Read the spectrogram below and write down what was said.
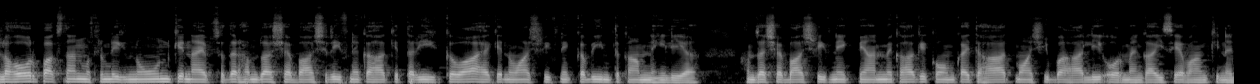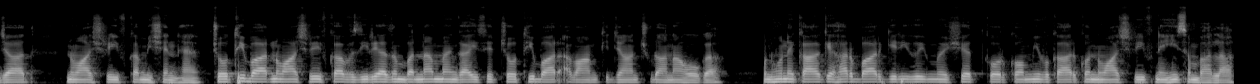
लाहौर, पाकिस्तान मुस्लिम लीग नून के नायब सदर हमजा शहबाज शरीफ ने कहा कि तरीक गवाह है कि नवाज़ शरीफ ने कभी इंतकाम नहीं लिया। हमजा शहबाज शरीफ ने एक बयान में कहा कि कौम का इतिहाद, मुआशी, बहाली और महँगाई से अवाम की नजात नवाज़ शरीफ का मिशन है। चौथी बार नवाज़ शरीफ का वज़ीर अजम बनना महँगाई से चौथी बार अवाम की जान छुड़ाना होगा। उन्होंने कहा कि हर बार गिरी हुई मीशत को और कौमी वकार को नवाज़ शरीफ ने ही संभाला।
